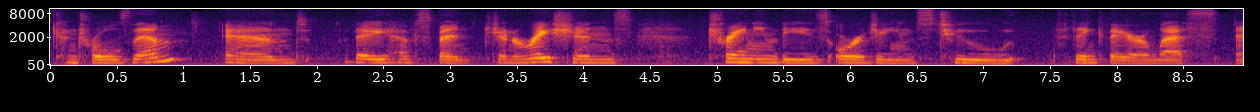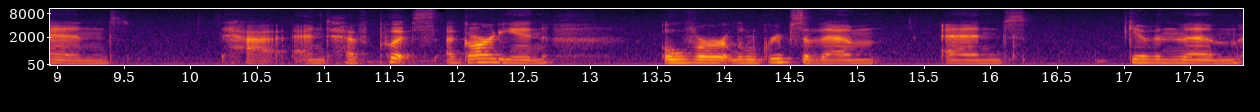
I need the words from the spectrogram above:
controls them. And they have spent generations training these orogenes to think they are less and ha and have put a guardian over little groups of them and given them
